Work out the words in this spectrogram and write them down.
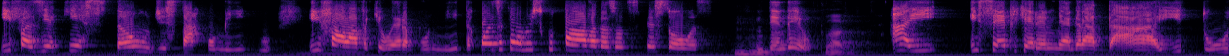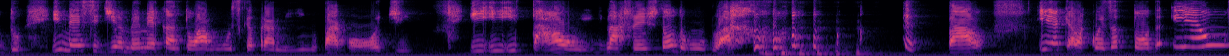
e fazia questão de estar comigo e falava que eu era bonita, coisa que eu não escutava das outras pessoas, uhum, entendeu? Claro. Aí, e sempre querendo me agradar e tudo. E nesse dia mesmo ele cantou uma música para mim no pagode e, e, e tal, e na frente todo mundo lá. e tal. E aquela coisa toda. E eu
